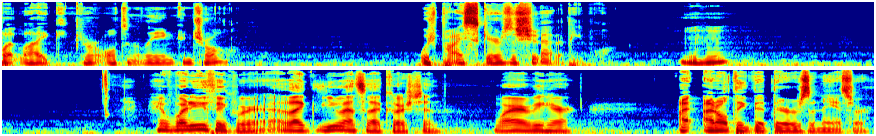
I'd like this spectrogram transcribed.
but like you're ultimately in control, which probably scares the shit out of people. Mm-hmm. Hey, what do you think we're like? You answer that question. Why are we here? I, I don't think that there's an answer.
